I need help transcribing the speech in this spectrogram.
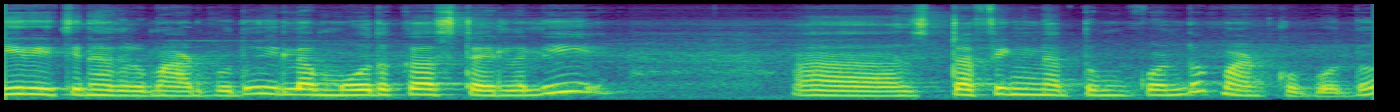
ಈ ರೀತಿನಾದರೂ ಮಾಡ್ಬೋದು ಇಲ್ಲ ಮೋದಕ ಸ್ಟೈಲಲ್ಲಿ ಸ್ಟಫಿಂಗ್ನ ತುಂಬಿಕೊಂಡು ಮಾಡ್ಕೋಬೋದು.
